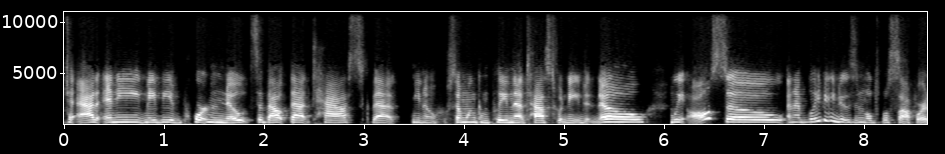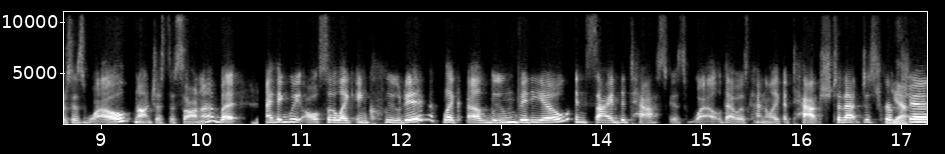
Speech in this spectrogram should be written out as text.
to add any maybe important notes about that task that you know someone completing that task would need to know we also and i believe you can do this in multiple softwares as well not just asana but i think we also like included like a loom video inside the task as well that was kind of like attached to that description yeah.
